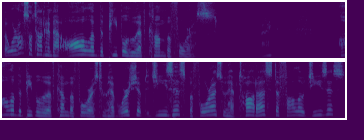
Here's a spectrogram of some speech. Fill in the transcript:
But we're also talking about all of the people who have come before us, right? All of the people who have come before us, who have worshiped Jesus before us, who have taught us to follow Jesus,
